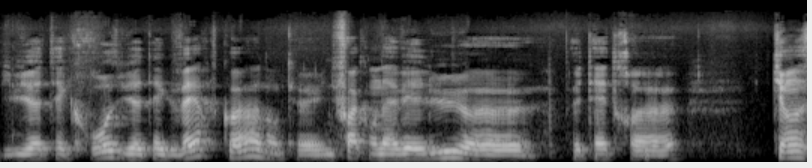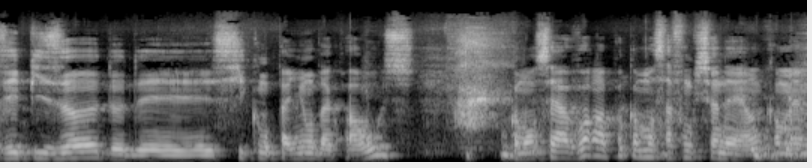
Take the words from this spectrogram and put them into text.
bibliothèque rose, bibliothèque verte, quoi. Donc, euh, une fois qu'on avait lu euh, peut-être 15 épisodes des Six Compagnons d'Aquarousse, on commençait à voir un peu comment ça fonctionnait, hein, quand même.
